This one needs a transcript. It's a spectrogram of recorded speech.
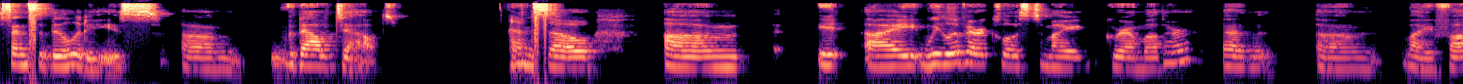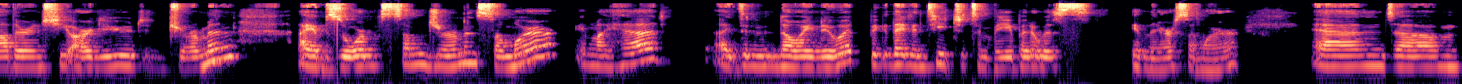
sensibilities um, without doubt. And so um, it I we live very close to my grandmother and um, my father, and she argued German. I absorbed some German somewhere in my head. I didn't know I knew it, but they didn't teach it to me, but it was in there somewhere. And um,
